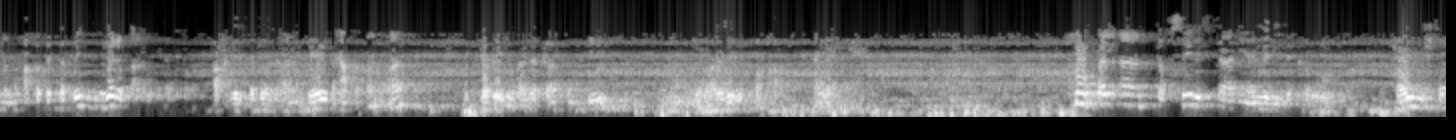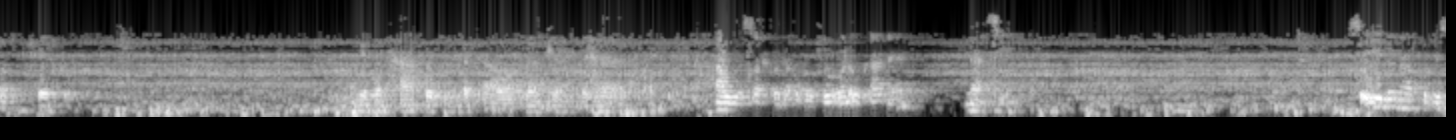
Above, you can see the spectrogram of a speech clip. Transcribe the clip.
أن محقق التقليد مجرد أخذ الفتوى العامة يتحقق عنوان التقليد هذا كاف في جواز البقاء خب الآن التفصيل الثاني الذي ذكروه. هل يشترط أن يكون حافظ الفتاوى ذاكر لها أو يصح له الرجوع ولو كان ناسيا. سيدنا قدس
